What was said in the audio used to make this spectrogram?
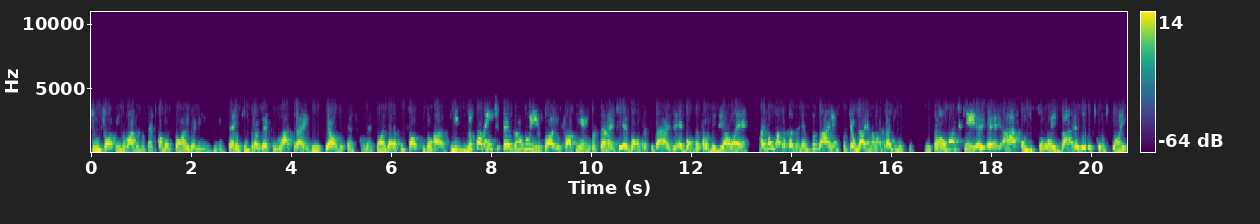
de um shopping do lado do centro de convenções ali. Disseram que um projeto lá atrás, inicial do centro de convenções, era com shopping do lado. E justamente pesando isso, olha, o shopping é importante, é bom para a cidade, é bom para aquela região, é mas não dá para fazer dentro do DAIA, porque o DAIA não é para isso. Então, acho que é, é, há condições, várias outras condições,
